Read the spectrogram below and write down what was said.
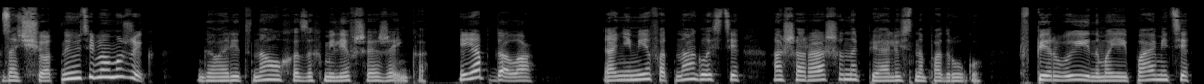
зачетный у тебя мужик», — говорит на ухо захмелевшая Женька. «Я б дала». Онемев от наглости, ошарашенно пялюсь на подругу. Впервые на моей памяти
